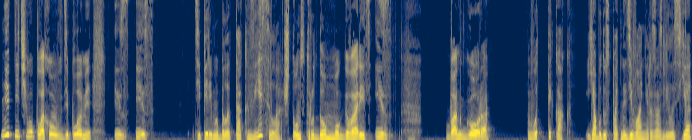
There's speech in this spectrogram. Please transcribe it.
«Нет ничего плохого в дипломе из... из...» Теперь ему было так весело, что он с трудом мог говорить из... Бангора. «Вот ты как!» «Я буду спать на диване», — разозлилась я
